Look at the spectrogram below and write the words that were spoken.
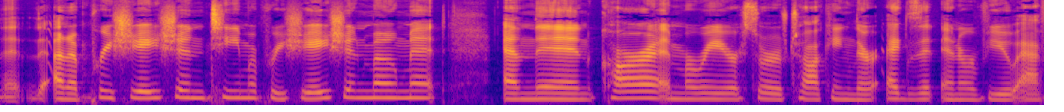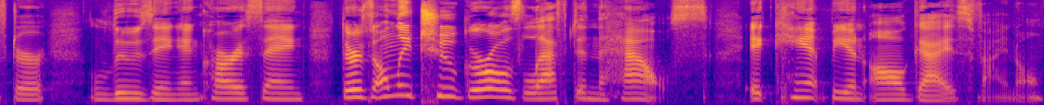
an appreciation team appreciation moment and then Cara and Marie are sort of talking their exit interview after losing and Cara's saying there's only two girls left in the house. It can't be an all guys final.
